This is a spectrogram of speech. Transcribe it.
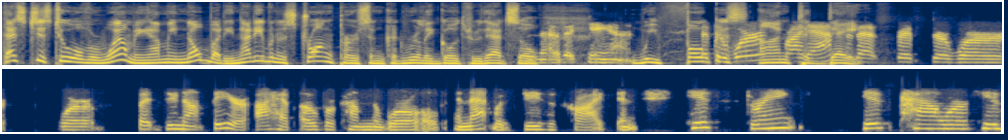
That's just too overwhelming. I mean, nobody, not even a strong person, could really go through that. So no, they can't. We focus but the words on right today. After that scripture were were but do not fear. I have overcome the world. And that was Jesus Christ. And his strength His power, His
